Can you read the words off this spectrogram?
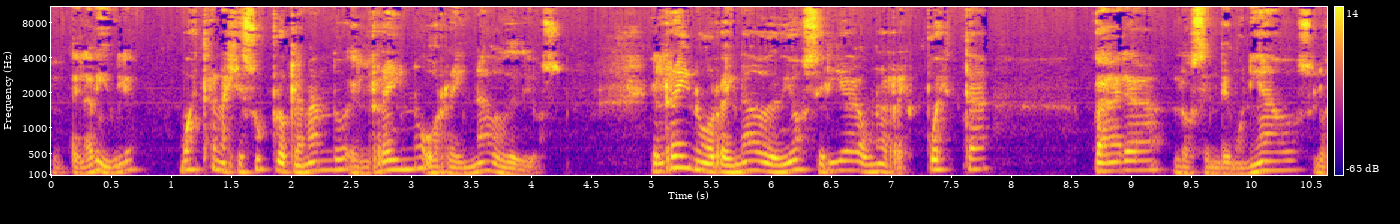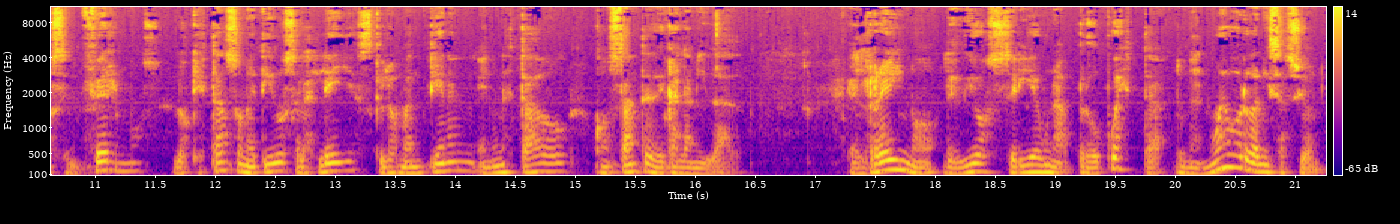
de la Biblia muestran a Jesús proclamando el reino o reinado de Dios. El reino o reinado de Dios sería una respuesta para los endemoniados, los enfermos, los que están sometidos a las leyes que los mantienen en un estado constante de calamidad. El reino de Dios sería una propuesta de una nueva organización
